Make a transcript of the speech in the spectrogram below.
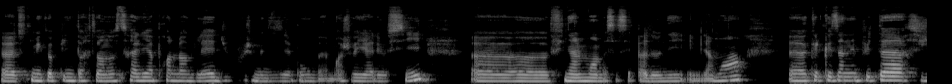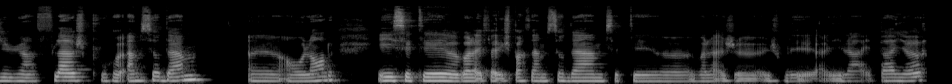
toutes mes copines partaient en Australie apprendre l'anglais. Du coup, je me disais, bon, ben moi je vais y aller aussi. finalement, ben, ça s'est pas donné évidemment. quelques années plus tard, j'ai eu un flash pour Amsterdam, euh, en Hollande. Et c'était euh, voilà il fallait que je parte à Amsterdam. C'était euh, voilà je, je, voulais aller là et pas ailleurs.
